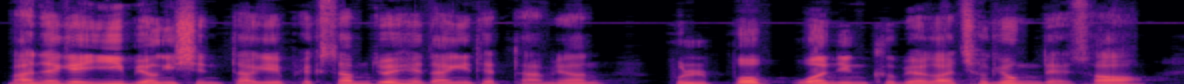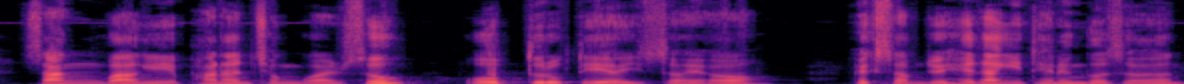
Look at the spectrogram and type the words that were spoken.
만약에 이 명의신탁이 103조에 해당이 됐다면 불법 원인급여가 적용돼서 쌍방이 반환 청구할 수 없도록 되어 있어요. 103조에 해당이 되는 것은.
